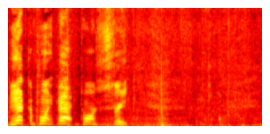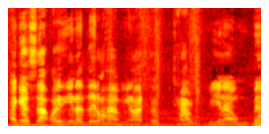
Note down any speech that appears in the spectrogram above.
You have to point that towards the street. I guess that way, you know, they don't have, you know, have to have, you know, they,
